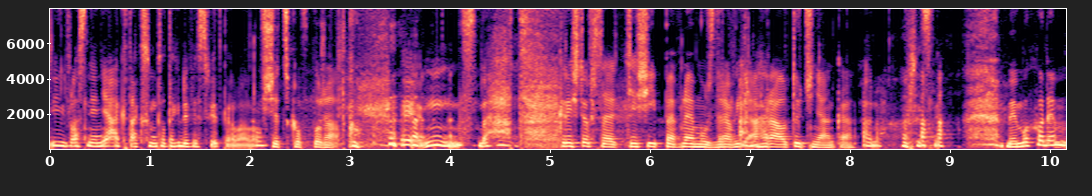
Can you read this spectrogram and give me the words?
i vlastně nějak tak jsem to tehdy vysvětlila. No. Všecko v pořádku. mm, snad. Krištof se těší pevnému zdraví ano. a hrál tučňáka. Ano, přesně. Mimochodem,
